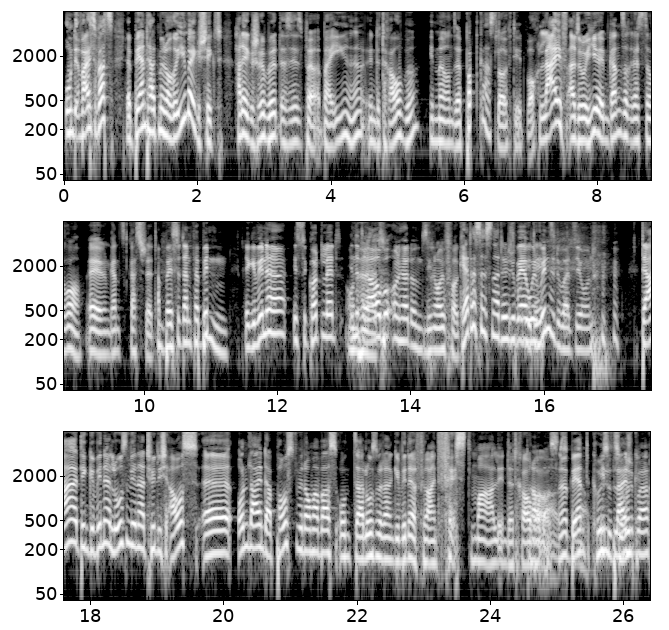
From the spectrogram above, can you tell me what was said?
Und weißt du was? Der Bernd hat mir noch eine E-Mail geschickt. Hat er geschrieben, dass jetzt bei, bei ihm ne, in der Traube immer unser Podcast läuft jede Woche. Live, also hier im ganzen Restaurant, äh, im ganzen Gaststätte. Am besten dann verbinden. Der Gewinner ist der Kotelett in der. Traube und hört uns. Die neue Folge. Ja, das ist natürlich Das eine. Win-Win-Situation. Da, den Gewinner losen wir natürlich aus. Äh, online, da posten wir noch mal was und da losen wir dann Gewinner für ein Festmahl in der Traube, Traube aus. Ne? Bernd, genau. Grüße In zurück.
